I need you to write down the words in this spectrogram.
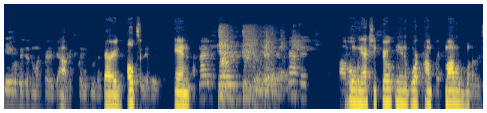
neighborhood does a much better job explaining some of the variance ultimately in mathematics to. Uh, when we actually throw in a more complex model, we want to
